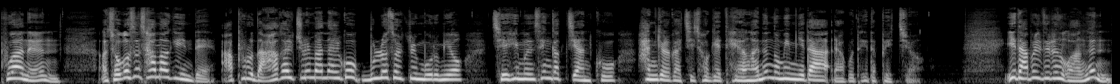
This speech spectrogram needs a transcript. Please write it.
부하는 아, 저것은 사마귀인데 앞으로 나아갈 줄만 알고 물러설 줄 모르며 제 힘은 생각지 않고 한결같이 적에 대항하는 놈입니다. 라고 대답했죠. 이 답을 들은 왕은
